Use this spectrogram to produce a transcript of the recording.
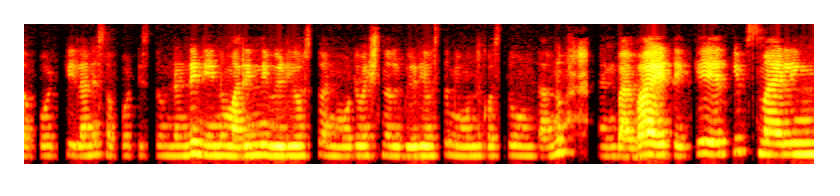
సపోర్ట్కి ఇలానే సపోర్ట్ ఇస్తూ ఉండండి. నేను మరిన్ని వీడియోస్తో అండ్ మోటివేషనల్ వీడియోస్తో మీ ముందుకు వస్తూ ఉంటాను. And bye bye take care keep smiling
